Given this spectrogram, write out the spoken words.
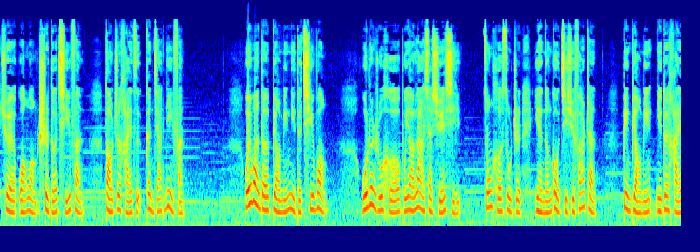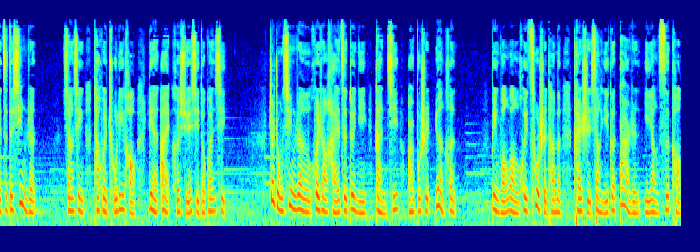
却往往适得其反，导致孩子更加逆反。委婉地表明你的期望，无论如何不要落下学习，综合素质也能够继续发展，并表明你对孩子的信任。相信他会处理好恋爱和学习的关系，这种信任会让孩子对你感激而不是怨恨，并往往会促使他们开始像一个大人一样思考。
